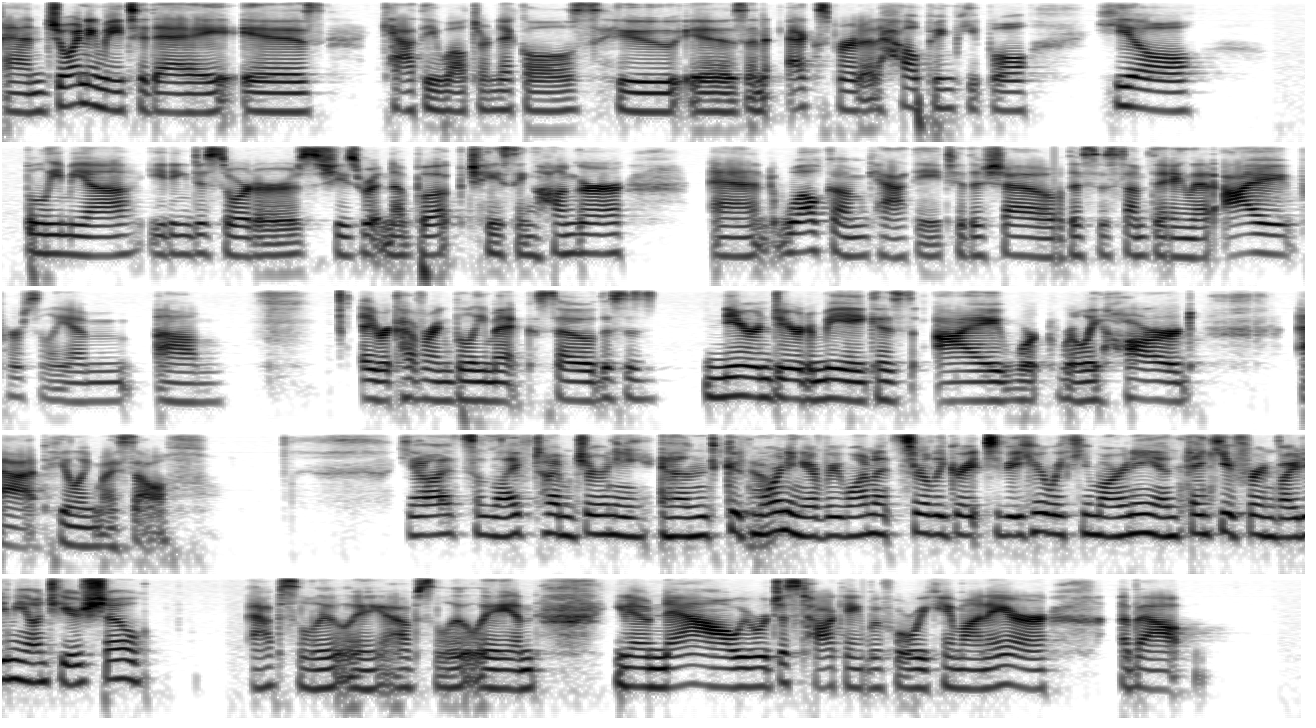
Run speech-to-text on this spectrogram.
And joining me today is Kathy Welter Nichols, who is an expert at helping people heal bulimia, eating disorders. She's written a book, Chasing Hunger. And welcome, Kathy, to the show. This is something that I personally am um, a recovering bulimic. So this is near and dear to me because I worked really hard at healing myself. Yeah, it's a lifetime journey. And good yeah. morning, everyone. It's really great to be here with you, Marnie. And thank you for inviting me onto your show. Absolutely, absolutely. And you know, now we were just talking before we came on air about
